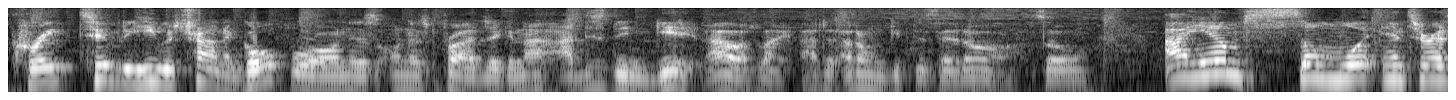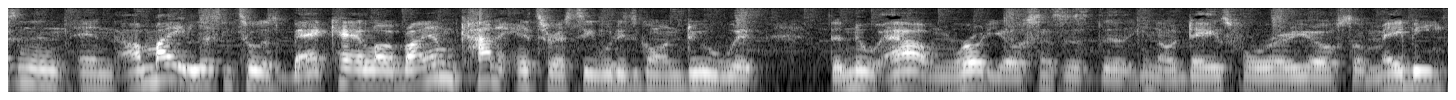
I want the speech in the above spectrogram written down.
creativity he was trying to go for on this on this project, and I, I just didn't get it. I was like, I, I don't get this at all. So I am somewhat interested in, and I might listen to his back catalog, but I am kind of interested in what he's going to do with the new album Rodeo, since it's the you know Days for Rodeo. So maybe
